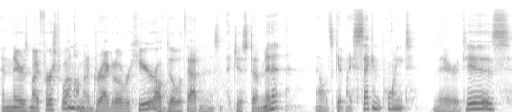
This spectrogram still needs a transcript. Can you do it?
and there's my first one. I'm going to drag it over here. I'll deal with that in just a minute. Now let's get my second point. There it is.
